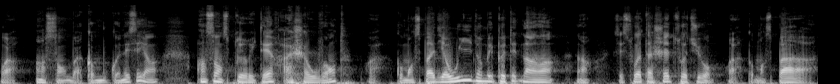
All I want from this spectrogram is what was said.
voilà, un sens, bah comme vous connaissez, hein, un sens prioritaire, achat ou vente. Voilà, commence pas à dire oui, non mais peut-être non, non, non, c'est soit t'achètes, soit tu vends. Voilà, commence pas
